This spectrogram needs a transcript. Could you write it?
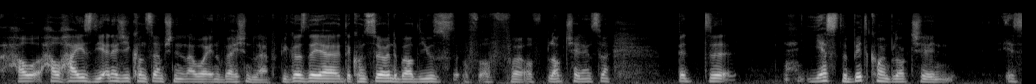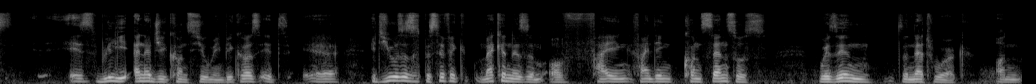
how, how high is the energy consumption in our innovation lab? Because they are they're concerned about the use of, of, uh, of blockchain and so on. But uh, yes, the Bitcoin blockchain is, is really energy consuming because it, uh, it uses a specific mechanism of finding, finding consensus within the network on,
